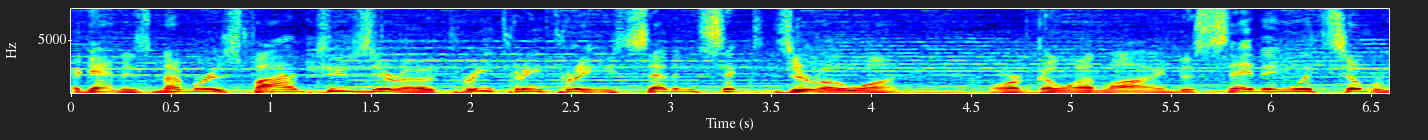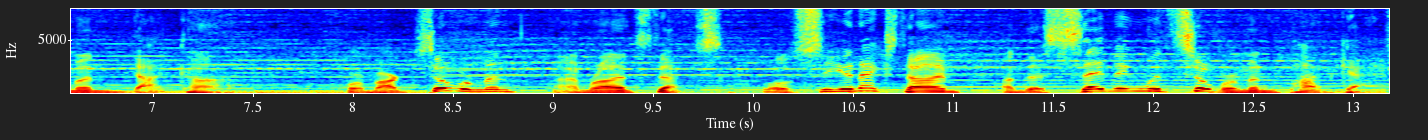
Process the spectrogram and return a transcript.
Again, his number is 520-333-7601 or go online to savingwithsilverman.com. For Mark Silverman, I'm Ron Stutz. We'll see you next time on the Saving with Silverman podcast.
